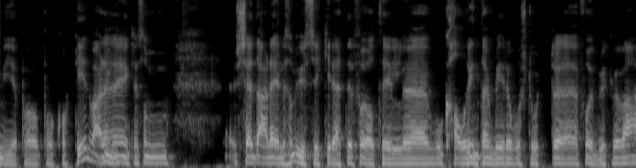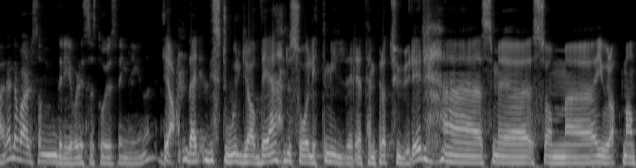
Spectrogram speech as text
mye på, på kort tid. Hva er det mm. egentlig som skjedd? Er det liksom usikkerhet i forhold til uh, hvor kald vinteren blir og hvor stort uh, forbruket vil være, eller hva er det som driver disse store svingningene? Ja, det er i stor grad det. Du så litt mildere temperaturer eh, som, som gjorde at man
